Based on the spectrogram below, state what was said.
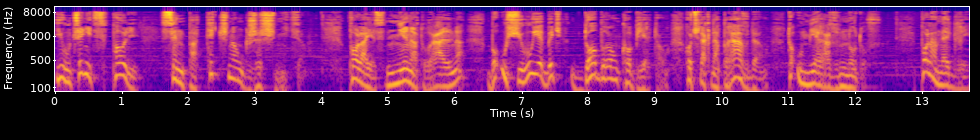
i uczynić z Poli sympatyczną grzesznicę. Pola jest nienaturalna, bo usiłuje być dobrą kobietą, choć tak naprawdę to umiera z nudów. Pola Negri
